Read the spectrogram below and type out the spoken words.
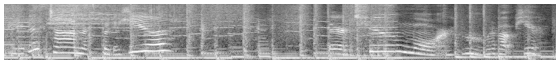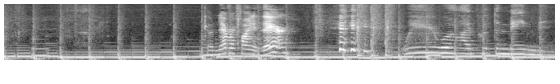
Okay, this time let's put it here. There are two more. Ooh, what about up here? You'll never find it there. Where will I put the maid minion?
